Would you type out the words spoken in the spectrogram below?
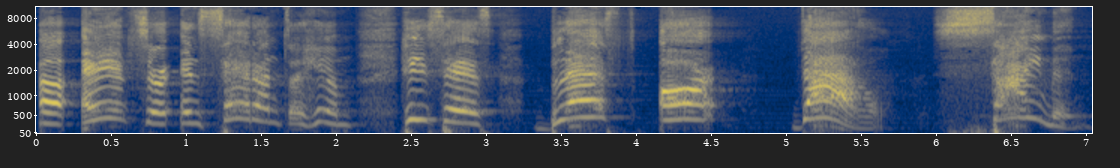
uh, answered and said unto him, He says, Blessed art thou, Simon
